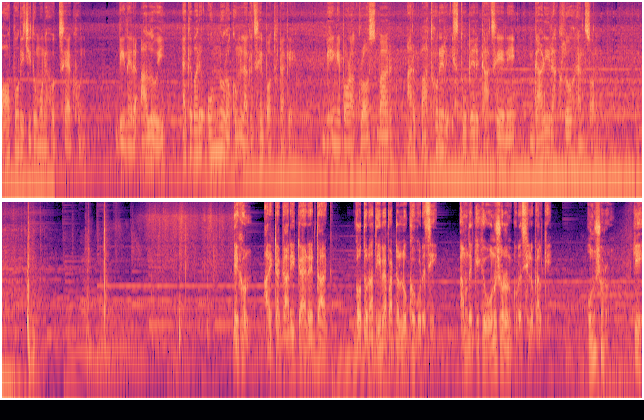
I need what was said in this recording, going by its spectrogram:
অপরিচিত মনে হচ্ছে এখন। দিনের আলোয় একেবারে অন্য রকম লাগছে পথটাকে। ভেঙে পড়া ক্রসবার আর পাথরের স্তূপের কাছে এনে গাড়ি রাখল হ্যানসন। দেখুন আরেকটা গাড়ির টায়ারের দাগ। গত রাতেই ব্যাপারটা লক্ষ্য করেছি। আমাদেরকে কেউ অনুসরণ করেছিল কালকে। অনুসরণ? কে?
